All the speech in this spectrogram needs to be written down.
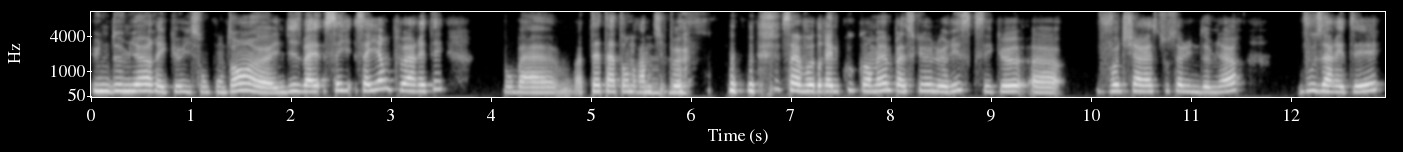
une demi-heure et qu'ils sont contents, ils me disent bah, ça, y, est, on peut arrêter. Bon bah on va peut-être attendre un petit peu. ça vaudrait le coup quand même parce que le risque c'est que votre chien reste tout seul une demi-heure, vous arrêtez,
